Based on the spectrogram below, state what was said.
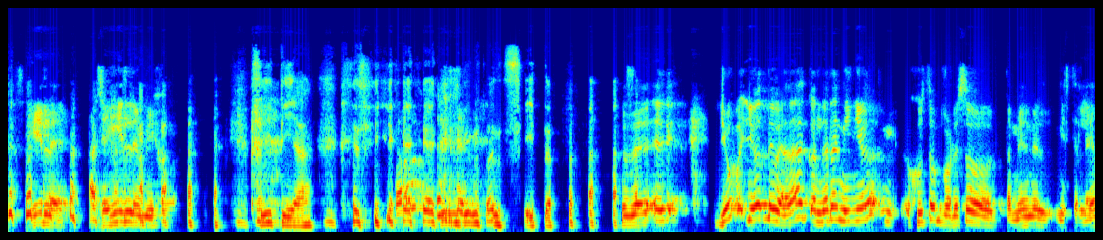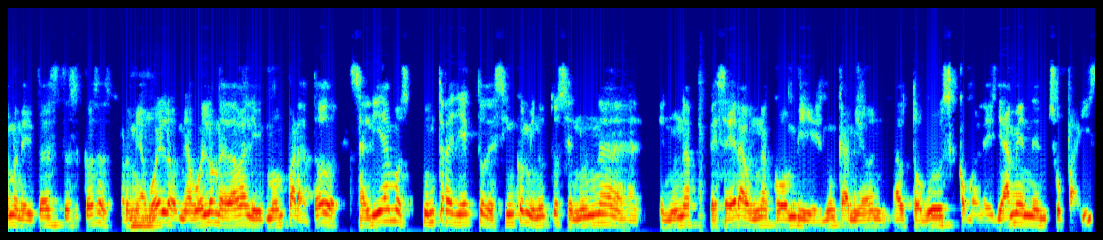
A seguirle, a seguirle, mijo. Sí, tía. Sí, limoncito. Eh, yo, yo de verdad, cuando era niño, justo por eso también el Mr. Lemon y todas estas cosas, por mi abuelo, mi abuelo me daba limón para todo. Salíamos un trayecto de cinco minutos en una, en una pecera, una combi, en un camión, autobús, como le llamen en su país,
